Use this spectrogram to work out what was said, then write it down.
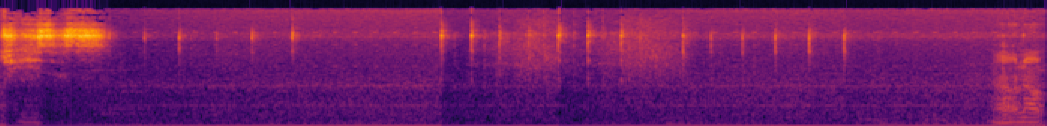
Jesus. Oh no.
